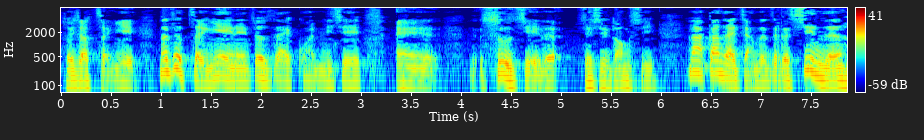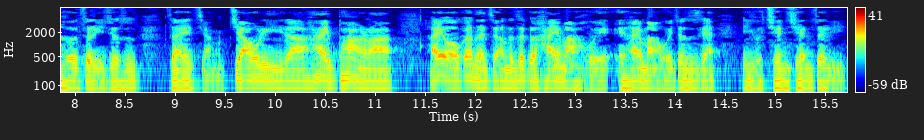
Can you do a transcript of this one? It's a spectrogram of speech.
所以叫枕叶。那这枕叶呢，就是在管一些诶视觉的这些东西。那刚才讲的这个杏仁核，这里就是在讲焦虑啦、害怕啦，还有我刚才讲的这个海马回，海马回就是这样一个圈圈，这里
